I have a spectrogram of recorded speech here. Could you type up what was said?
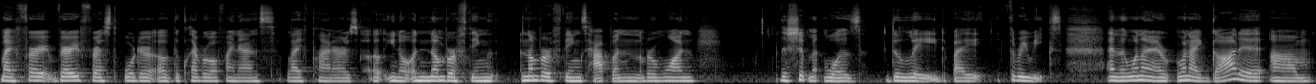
my fir- very first order of the Clever Girl Finance Life Planners, uh, you know, a number of things a number of things happened. Number 1, the shipment was delayed by three weeks. And then when I when I got it, um,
